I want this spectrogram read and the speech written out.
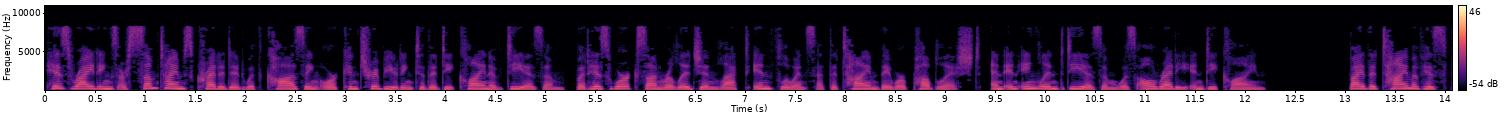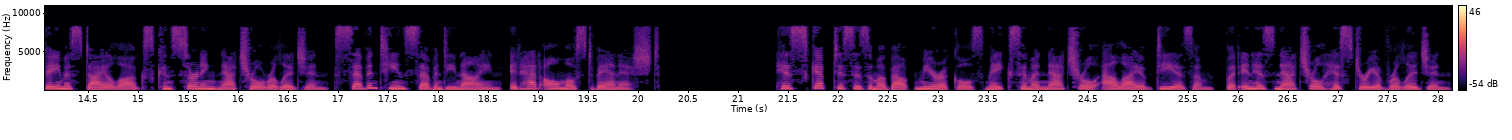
His writings are sometimes credited with causing or contributing to the decline of deism, but his works on religion lacked influence at the time they were published, and in England deism was already in decline. By the time of his famous dialogues concerning natural religion 1779, it had almost vanished. His skepticism about miracles makes him a natural ally of deism, but in his Natural History of Religion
